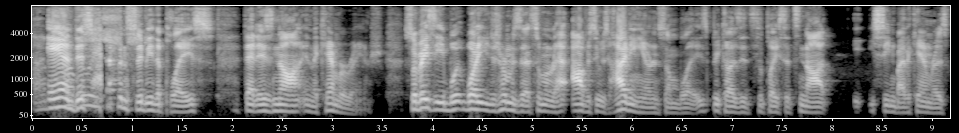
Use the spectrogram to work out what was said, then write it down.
I'm And this really happens to be the place that is not in the camera range. So basically, what, what he determines is that someone obviously was hiding here in some place because it's the place that's not seen by the cameras,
